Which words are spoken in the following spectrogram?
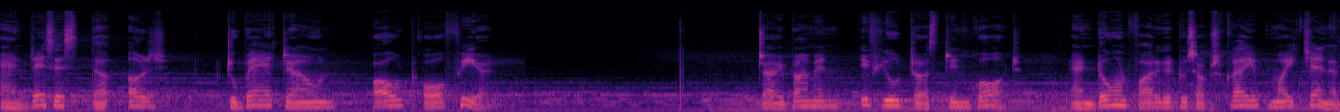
and resist the urge to back down out of fear. Amen if you trust in God and don't forget to subscribe my channel.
